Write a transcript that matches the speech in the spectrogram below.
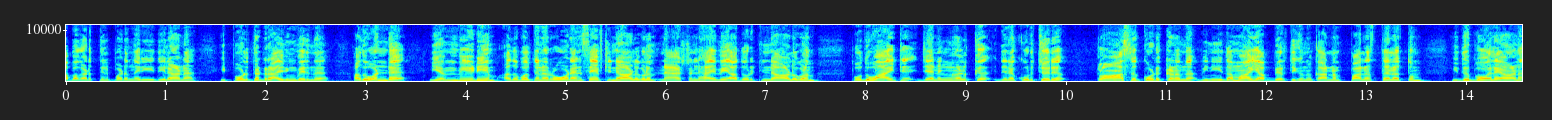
അപകടത്തിൽപ്പെടുന്ന രീതിയിലാണ് ഇപ്പോഴത്തെ ഡ്രൈവിംഗ് വരുന്നത്. അതുകൊണ്ട് എം വി ഡിയും അതുപോലെ തന്നെ റോഡ് ആൻഡ് സേഫ്റ്റിന്റെ ആളുകളും നാഷണൽ ഹൈവേ അതോറിറ്റിന്റെ ആളുകളും പൊതുവായിട്ട് ജനങ്ങൾക്ക് ഇതിനെക്കുറിച്ചൊരു ക്ലാസ് കൊടുക്കണമെന്ന് വിനീതമായി അഭ്യർത്ഥിക്കുന്നു. കാരണം പല സ്ഥലത്തും ഇതുപോലെയാണ്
